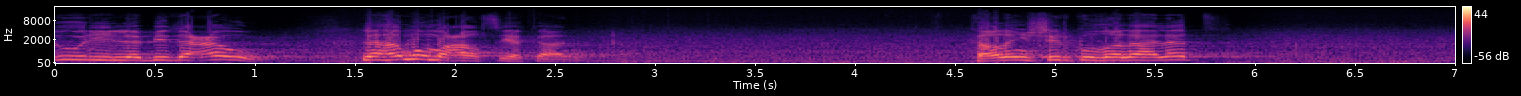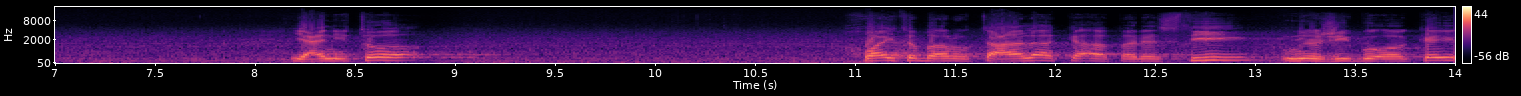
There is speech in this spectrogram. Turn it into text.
دووری لە بدعە و لە هەموو مەعاڵسیەکان کاڵین شرک و ضەلالەت یعنی تۆ خی تەبارڕتەعالا کە ئاپەرستی نوێژی بۆەکەی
